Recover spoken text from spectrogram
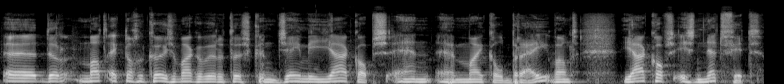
eh, er moet ik nog een keuze maken worden tussen Jamie Jacobs en eh, Michael Breij. Want Jacobs is net fit.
